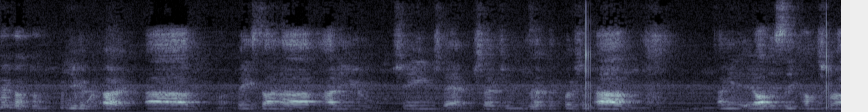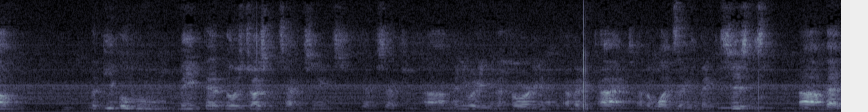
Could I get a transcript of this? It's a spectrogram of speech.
No, no, no, you all right. Um, based on uh, how do you change that perception? Is that the question? Um, I mean, it obviously comes from the people who make that those judgments have to perception. Um, anybody in authority of any kind are the ones that can make decisions um, that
